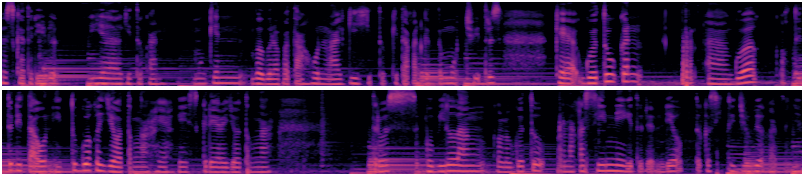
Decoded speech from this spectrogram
Terus kata dia iya gitu kan mungkin beberapa tahun lagi gitu kita akan ketemu cuy. Terus kayak gue tuh kan per, uh, gue waktu itu di tahun itu gue ke Jawa Tengah ya guys ke daerah Jawa Tengah. Terus gue bilang kalau gue tuh pernah ke sini gitu dan dia waktu ke situ juga katanya.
